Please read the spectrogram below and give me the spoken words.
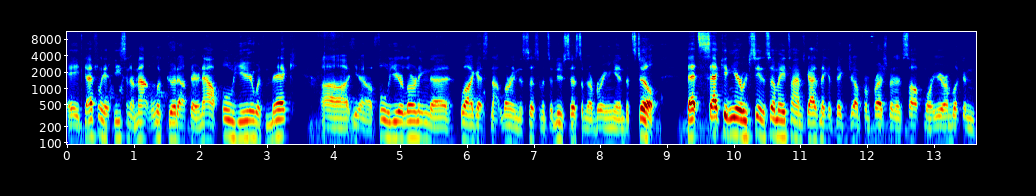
a definitely a decent amount and looked good out there. Now, full year with Mick, uh, you know, full year learning the well, I guess not learning the system. It's a new system they're bringing in, but still, that second year we've seen it so many times. Guys make a big jump from freshman and sophomore year. I'm looking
